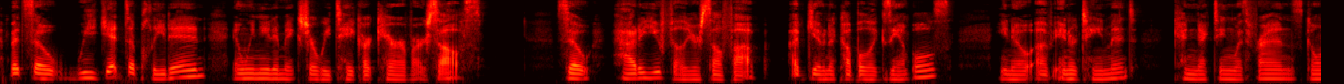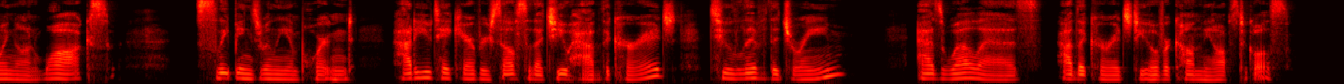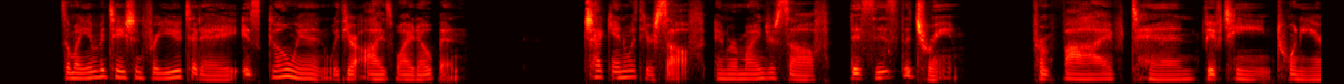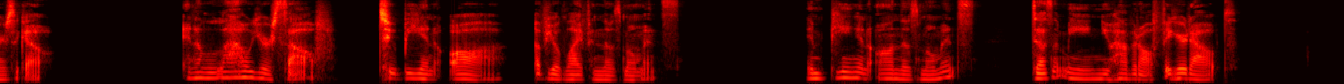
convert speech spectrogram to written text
But so we get depleted and we need to make sure we take our care of ourselves. So, how do you fill yourself up? I've given a couple examples, you know, of entertainment, connecting with friends, going on walks. Sleeping's really important. How do you take care of yourself so that you have the courage to live the dream as well as have the courage to overcome the obstacles? So, my invitation for you today is go in with your eyes wide open. Check in with yourself and remind yourself this is the dream from 5, 10, 15, 20 years ago. And allow yourself to be in awe of your life in those moments. And being in on those moments doesn't mean you have it all figured out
